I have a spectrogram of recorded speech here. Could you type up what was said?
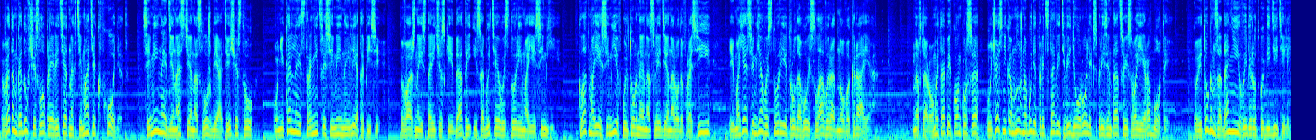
В этом году в число приоритетных тематик входят семейная династия на службе Отечеству, уникальные страницы семейной летописи, важные исторические даты и события в истории моей семьи, вклад моей семьи в культурное наследие народов России и моя семья в истории трудовой славы родного края. На втором этапе конкурса участникам нужно будет представить видеоролик с презентацией своей работы. По итогам заданий выберут победителей.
